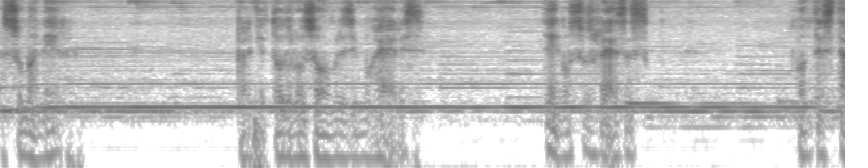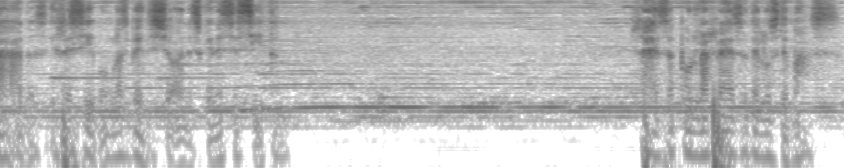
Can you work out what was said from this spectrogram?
a sua maneira para que todos os homens e mulheres tenham suas rezas contestadas e recebam as bendições que necessitam. Reza por la reza de los demás.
